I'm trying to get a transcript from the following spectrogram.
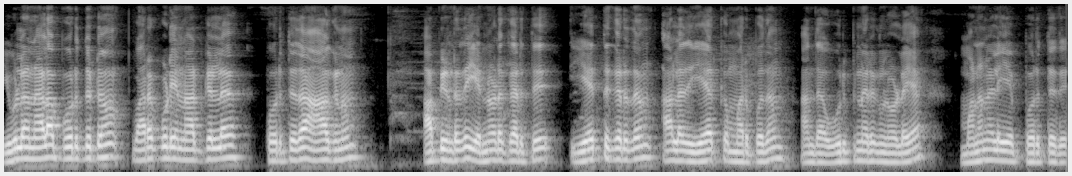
இவ்வளோ நாளாக பொறுத்துட்டும் வரக்கூடிய நாட்களில் பொறுத்து தான் ஆகணும். அப்படின்றது என்னோட கருத்து. ஏற்றுக்கிறதும் அல்லது ஏற்க மறுப்பதும் அந்த உறுப்பினர்களுடைய மனநிலையை பொறுத்தது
